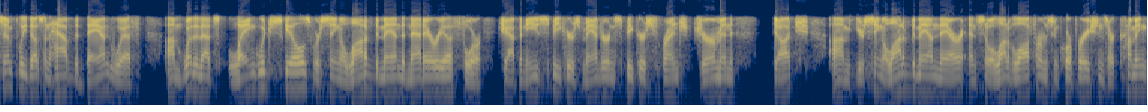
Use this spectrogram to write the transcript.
simply doesn't have the bandwidth. Um, whether that's language skills, we're seeing a lot of demand in that area for Japanese speakers, Mandarin speakers, French, German, Dutch. Um, you're seeing a lot of demand there, and so a lot of law firms and corporations are coming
